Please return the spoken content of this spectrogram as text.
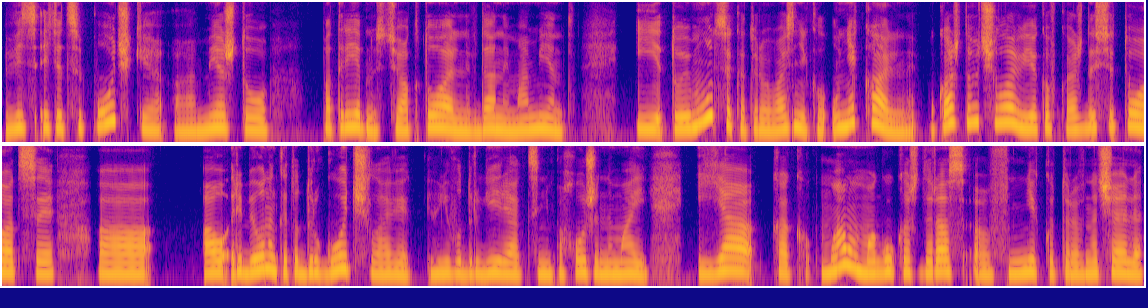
Ведь эти цепочки а, между потребностью актуальной в данный момент и той эмоции, которая возникла, уникальны у каждого человека в каждой ситуации. А, а ребенок это другой человек, и у него другие реакции, не похожи на мои. И я, как мама, могу каждый раз э, в некоторую вначале,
